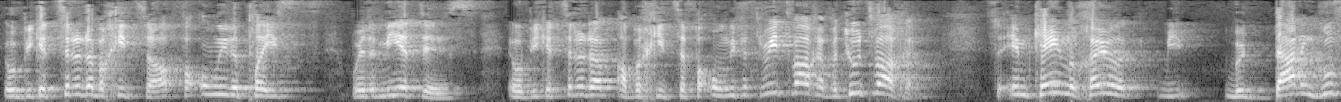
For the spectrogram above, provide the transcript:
it would be considered a bechitza for only the place where the miyat is. It would be considered a, a bechitza for only for three tfachim, for two tfachim. So im kain l'chayr, we're daring guf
